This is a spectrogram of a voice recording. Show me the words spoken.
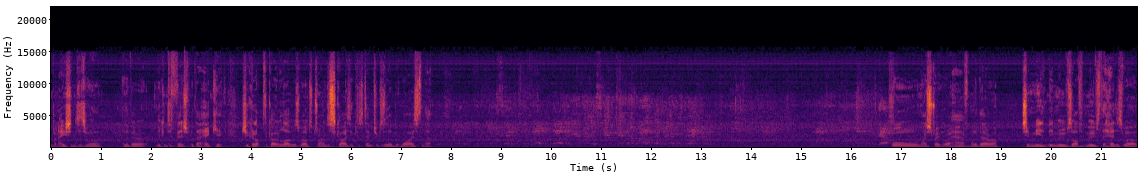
combinations as well. Oliveira looking to finish with that head kick. She could opt to go low as well to try and disguise it because Demchuk is a little bit wise to that. Oh, nice straight right hand from Oliveira. She immediately moves off and moves the head as well.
